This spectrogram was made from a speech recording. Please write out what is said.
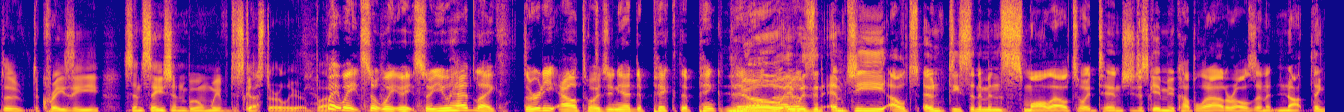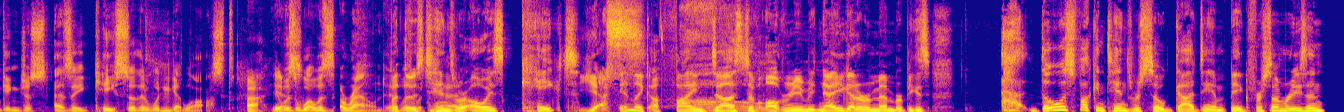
the, the crazy sensation boom we've discussed earlier. But wait, wait. So wait, wait. So you had like 30 Altoids, and you had to pick the pink pill. No, it of- was an empty, alt, empty cinnamon small Altoid tin. She just gave me a couple of Adderalls in it, not thinking just as a case so that it wouldn't get lost. Ah, It was what was around. It But was those tins were always caked. Yes. In like a fine dust of all. Now you got to remember because those fucking tins were so goddamn big for some reason.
